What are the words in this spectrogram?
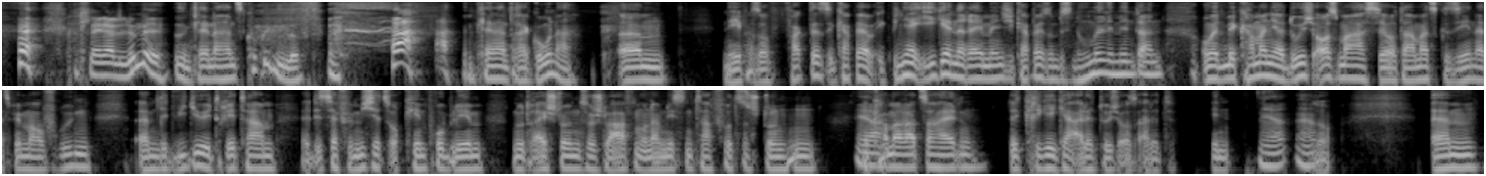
ein kleiner Lümmel. So ein kleiner Hans Kuck in die Luft. ein kleiner Dragoner. Ähm, nee, pass auf, Fakt ist, ich, hab ja, ich bin ja eh generell Mensch, ich habe ja so ein bisschen Hummeln im Hintern. Und mit mir kann man ja durchaus mal, hast du ja auch damals gesehen, als wir mal auf Rügen ähm, das Video gedreht haben, das ist ja für mich jetzt auch kein Problem, nur drei Stunden zu schlafen und am nächsten Tag 14 Stunden eine Ja, Kamera zu halten. Das kriege ich ja alle durchaus alles. ja, ja. So. Ähm,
